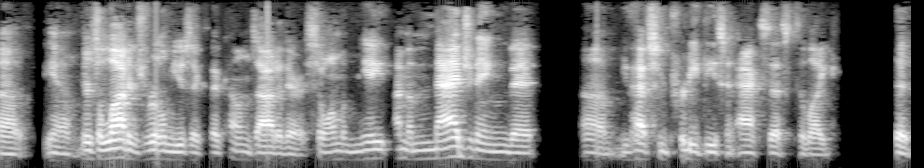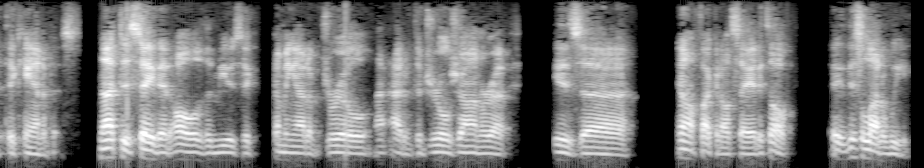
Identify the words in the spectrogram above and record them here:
Uh, you know, there's a lot of drill music that comes out of there, so I'm I'm imagining that um, you have some pretty decent access to like the, the cannabis. Not to say that all of the music coming out of drill, uh, out of the drill genre, is uh, no, fuck it, I'll say it. It's all eh, there's a lot of weed.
